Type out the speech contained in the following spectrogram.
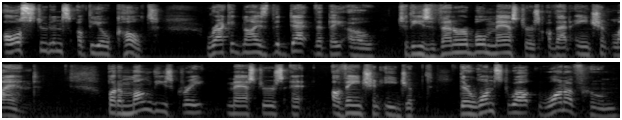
All students of the occult recognize the debt that they owe to these venerable masters of that ancient land. But among these great masters eh, of ancient Egypt, there once dwelt one of whom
